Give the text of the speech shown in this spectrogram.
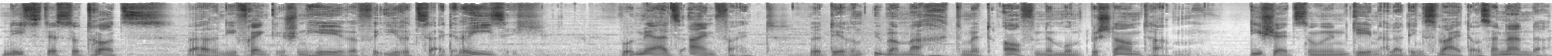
Nichtsdestotrotz waren die fränkischen Heere für ihre Zeit riesig. Wohl mehr als ein Feind wird deren Übermacht mit offenem Mund bestaunt haben. Die Schätzungen gehen allerdings weit auseinander.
